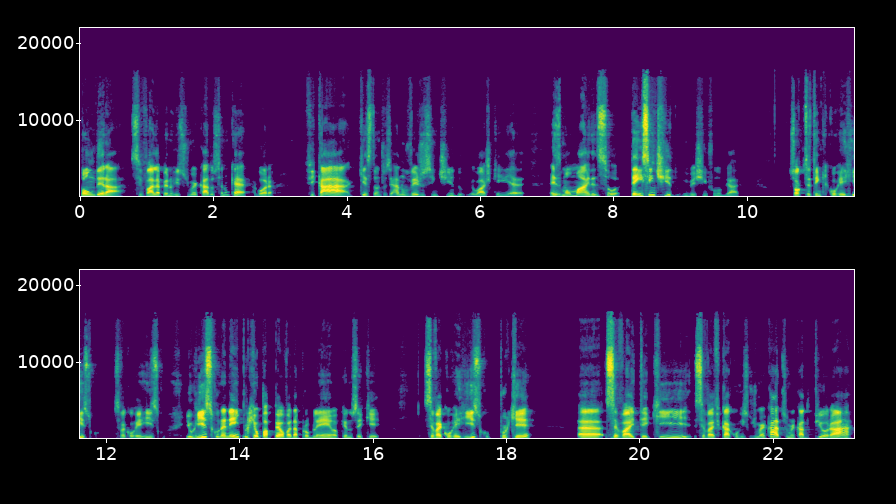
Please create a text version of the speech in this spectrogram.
ponderar se vale a pena o risco de mercado ou você não quer. Agora, ficar questão de você, ah, não vejo sentido, eu acho que é, é small-minded sua. Tem sentido investir em fundo imobiliário. Só que você tem que correr risco. Você vai correr risco. E o risco não é nem porque o papel vai dar problema, porque não sei o quê você vai correr risco porque uh, você vai ter que. Você vai ficar com risco de mercado. Se o mercado piorar,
